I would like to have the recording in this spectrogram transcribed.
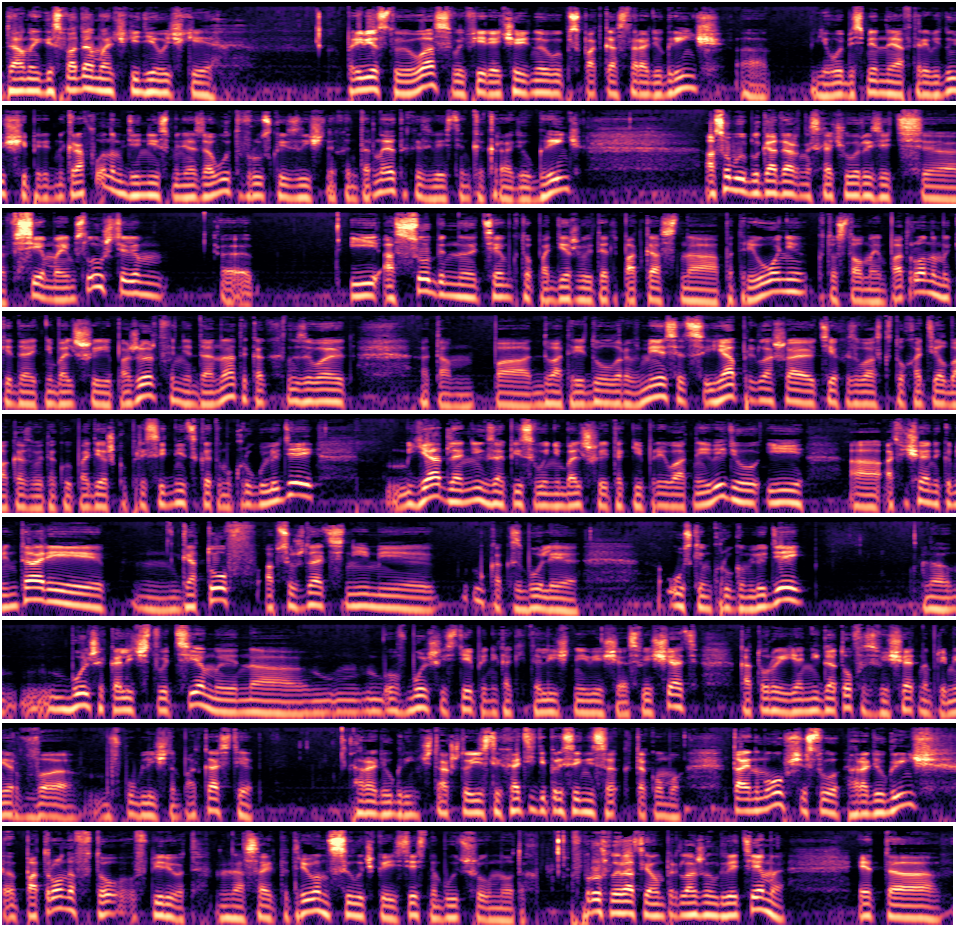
Дамы и господа, мальчики и девочки, приветствую вас. В эфире очередной выпуск подкаста «Радио Гринч». А, Его бессменный автор и ведущий перед микрофоном Денис меня зовут, в русскоязычных интернетах известен как «Радио Гринч». Особую благодарность хочу выразить э, всем моим слушателям, э, и особенно тем, кто поддерживает этот подкаст на Патреоне, кто стал моим патроном и кидает небольшие пожертвования, донаты, как их называют, а, там по 2-3 доллара в месяц. Я приглашаю тех из вас, кто хотел бы оказывать такую поддержку, присоединиться к этому кругу людей. Я для них записываю небольшие такие приватные видео и а, отвечаю на комментарии, готов обсуждать с ними, ну, как с более узким кругом людей – большее количество тем и на, в большей степени какие-то личные вещи освещать, которые я не готов освещать, например, в, в публичном подкасте. Радио Гринч. Так что, если хотите присоединиться к такому тайному обществу Радио Гринч, патронов, то вперед на сайт Patreon. Ссылочка, естественно, будет в шоу-нотах. В прошлый раз я вам предложил две темы. Это Э,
